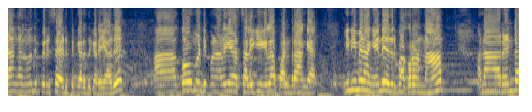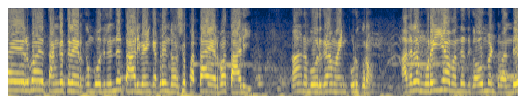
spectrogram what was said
நாங்கள் அதை வந்து பெருசாக எடுத்துக்கிறது கிடையாது. கவர்மெண்ட் இப்போ நிறைய சலுகைகள்லாம் பண்ணுறாங்க இனிமேல் நாங்கள் என்ன எதிர்பார்க்குறோம்னா நான் ரெண்டாயிரம் ரூபாய் தங்கத்தில் இருக்கும் போதுலேருந்து தாலி வாங்கி கட்டுறேன். இந்த வருஷம் பத்தாயிரம் ரூபாய் தாலி. நம்ம ஒரு கிராம் வாங்கி கொடுக்குறோம். அதெல்லாம் முறையாக வந்து அந்த கவர்மெண்ட் வந்து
